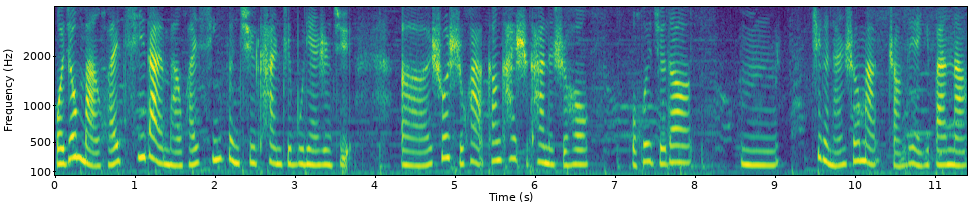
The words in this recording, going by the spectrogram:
我就满怀期待、满怀兴奋去看这部电视剧。呃，说实话，刚开始看的时候，我会觉得，嗯，这个男生嘛，长得也一般呐，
